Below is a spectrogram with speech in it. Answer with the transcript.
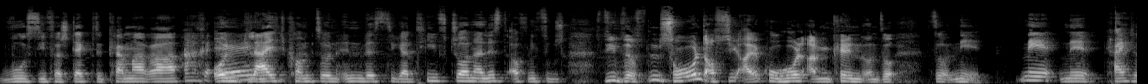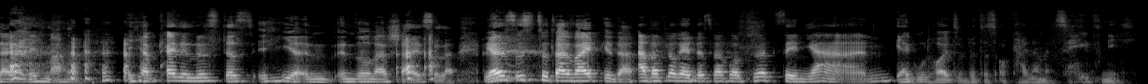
wo ist die versteckte Kamera? Ach, und gleich kommt so ein Investigativjournalist auf mich zu. Sie wissen schon, dass sie Alkohol an Kind und so. So, nee. Nee, nee, kann ich leider nicht machen. Ich habe keine Lust, dass ich hier in, in so einer Scheiße lande. Ja, es ist total weit gedacht. Aber Florian, das war vor 14 Jahren. Ja gut, heute wird das auch keiner mehr. Safe nicht.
